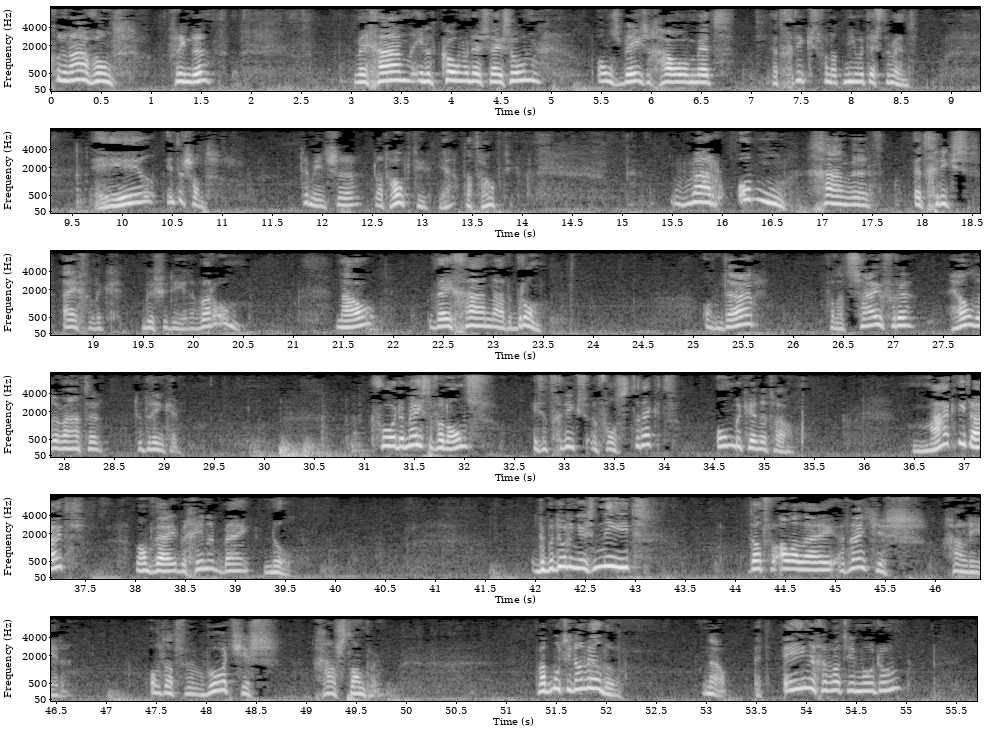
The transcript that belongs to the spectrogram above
Goedenavond, vrienden. Wij gaan in het komende seizoen ons bezighouden met het Grieks van het Nieuwe Testament. Heel interessant. Tenminste, dat hoopt u, ja, dat hoopt u. Waarom gaan we het Grieks eigenlijk bestuderen? Waarom? Nou, wij gaan naar de bron. Om daar van het zuivere, heldere water te drinken. Voor de meeste van ons is het Grieks een volstrekt onbekende taal. Maakt niet uit, want wij beginnen bij nul. De bedoeling is niet dat we allerlei rijtjes gaan leren. Of dat we woordjes gaan stampen. Wat moet u dan wel doen? Nou, het enige wat u moet doen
